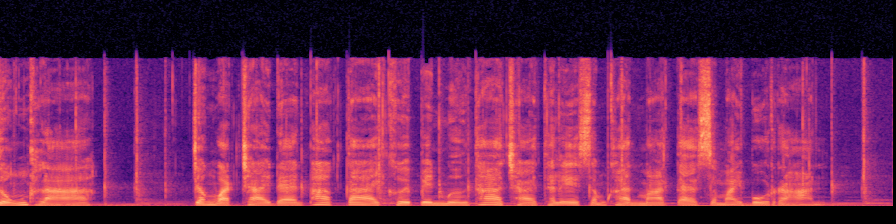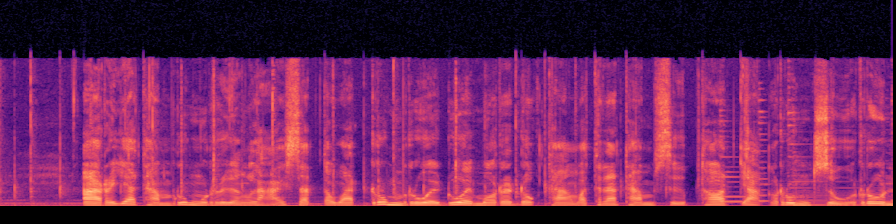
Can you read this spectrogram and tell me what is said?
สงขลา จังหวัดชายแดนภาคใต้เคยเป็นเมืองท่าชายทะเลสำคัญมาแต่สมัยโบราณ อารยธรรมรุ่งเรืองหลายศตวรรษรุ่มรวยด้วยมรดกทางวัฒนธรรมสืบทอดจากรุ่นสู่รุ่น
